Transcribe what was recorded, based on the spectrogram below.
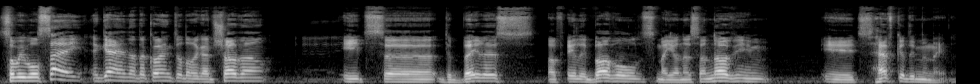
So we will say again that according to the Ragat it's uh, the Beres of Eli Bavels, Mayonas Anovim, it's Hefker de Mimela.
